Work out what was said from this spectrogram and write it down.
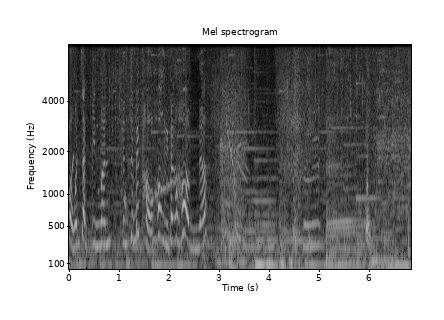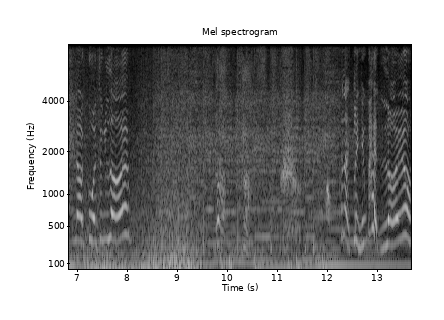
บอกว่าจากกินมัน ฉันจะไม่เผาห้องนี้ทั้งห้องนะน่ากลัวจังเลย นาดกลิ่นยังเผ็ดเลยอะ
